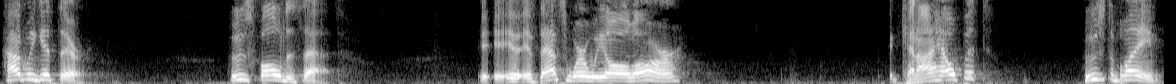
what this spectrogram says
How'd we get there? Whose fault is that? If that's where we all are, can I help it? Who's to blame?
